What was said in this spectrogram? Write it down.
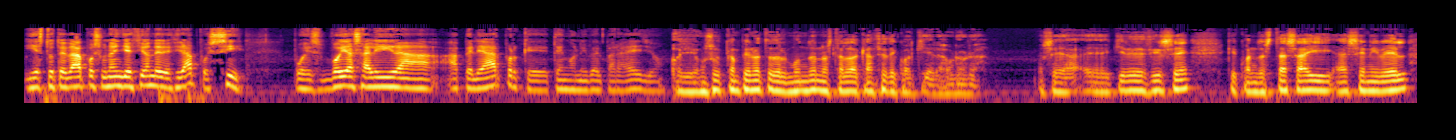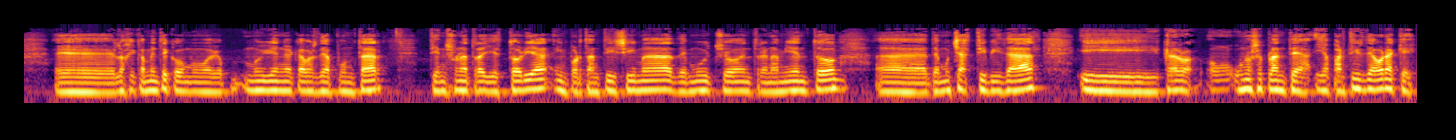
y esto te da pues una inyección de decir ah pues sí, pues voy a salir a, a, pelear porque tengo nivel para ello. Oye, un subcampeonato del mundo no está al alcance de cualquiera, Aurora. O sea, eh, quiere decirse que cuando estás ahí a ese nivel, eh, lógicamente, como muy bien acabas de apuntar, tienes una trayectoria importantísima de mucho entrenamiento, eh, de mucha actividad y, claro, uno se plantea, ¿y a partir de ahora qué?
